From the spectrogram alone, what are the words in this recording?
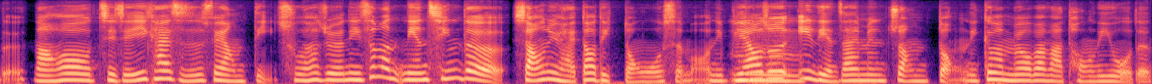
的。然后姐姐一开始是非常抵触，她觉得你这么年轻的小女孩到底懂我什么？你不要就是嗯一脸在那边装懂，你根本没有办法同理我的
